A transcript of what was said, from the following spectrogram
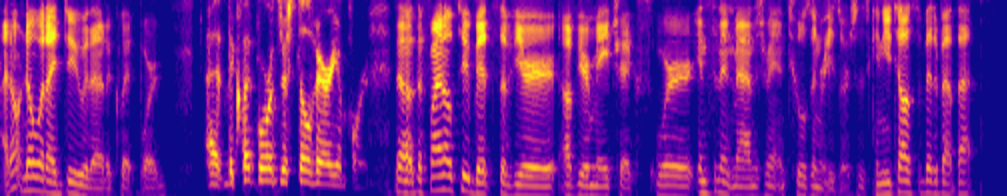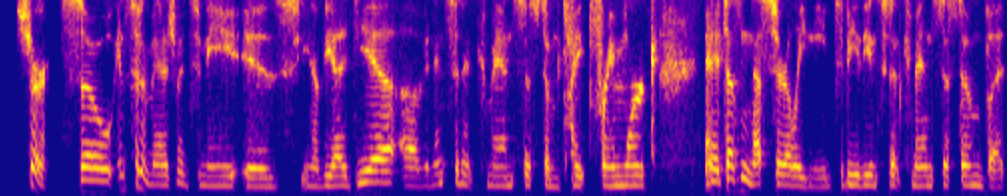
I don't know what I'd do without a clipboard uh, the clipboards are still very important. No, the final two bits of your of your matrix were incident management and tools and resources. Can you tell us a bit about that? Sure. So incident management to me is, you know, the idea of an incident command system type framework. And it doesn't necessarily need to be the incident command system, but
